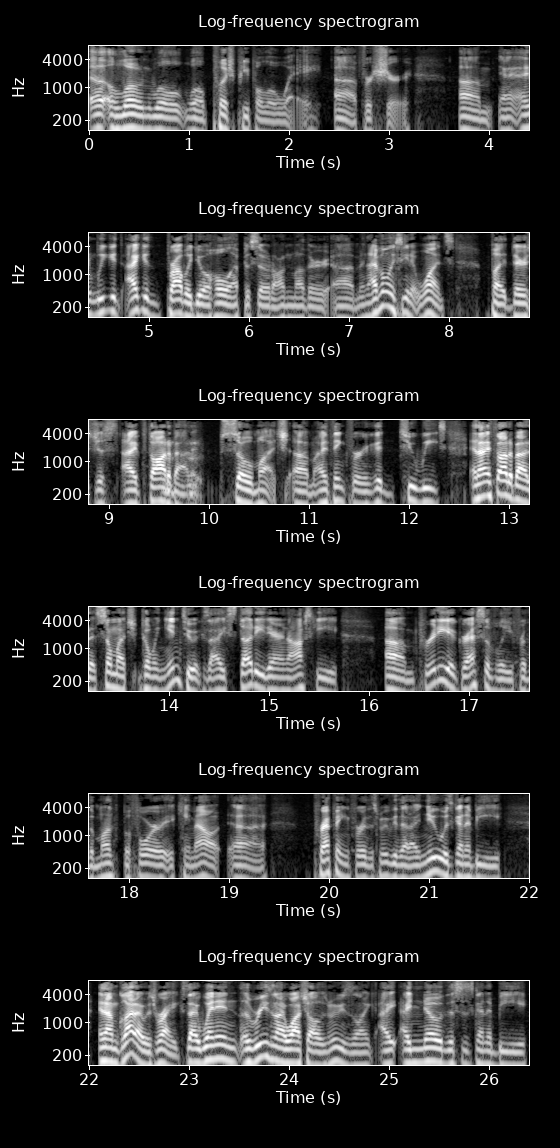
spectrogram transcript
uh, alone will will push people away uh, for sure. Um, and, we could I could probably do a whole episode on Mother, um, and I've only seen it once, but there's just I've thought about it so much. Um, I think for a good two weeks, and I thought about it so much going into it because I studied Aronofsky um, pretty aggressively for the month before it came out, uh, prepping for this movie that I knew was going to be. And I'm glad I was right because I went in. The reason I watch all his movies is like I, I know this is going to be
